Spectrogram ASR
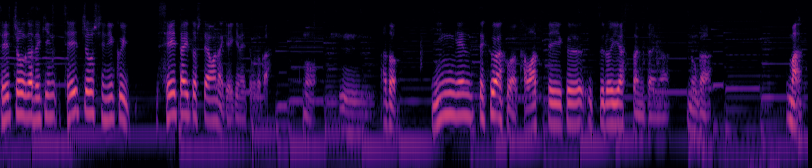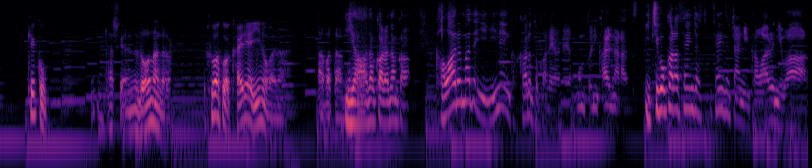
成長ができん、成長しにくい、生態として合わなきゃいけないってことか。もう。うん。あと、人間ってふわふわ変わっていく移ろいやすさみたいなのが、まあ、結構、確かに、どうなんだろう。ふわふわ帰りゃいいのかな、アバターも。いやーだからなんか変わるまでに2年かかるとかだよね本当に帰るならいちごから戦車戦車ちゃんに変わるには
